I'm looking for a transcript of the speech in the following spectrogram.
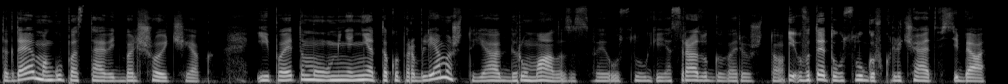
тогда я могу поставить большой чек. И поэтому у меня нет такой проблемы, что я беру мало за свои услуги. Я сразу говорю, что и вот эта услуга включает в себя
